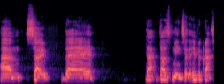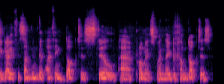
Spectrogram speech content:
Um, so there, that does mean so the Hippocratic Oath is something that I think doctors still uh, promise when they become doctors,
